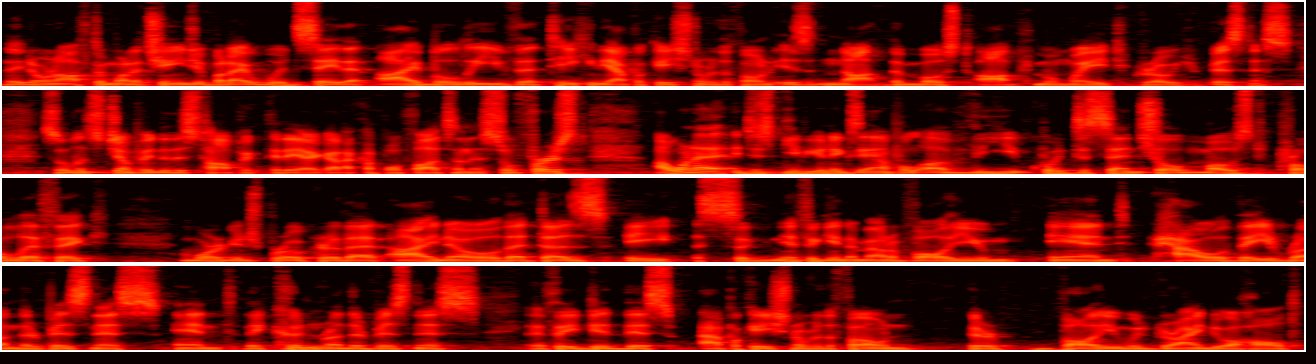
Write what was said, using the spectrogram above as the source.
they don't often want to change it, but I would say that I believe that taking the application over the phone is not the most optimum way to grow your business. So let's jump into this topic today. I got a couple of thoughts on this. So first, I want to just give you an example of the quintessential, most prolific mortgage broker that I know that does a, a, significant amount of volume and how they run their business. And they couldn't run their business if they did this application over the phone. Their volume would grind to a halt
